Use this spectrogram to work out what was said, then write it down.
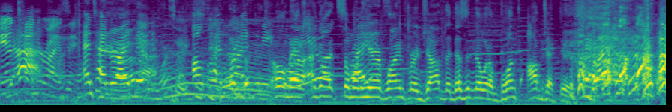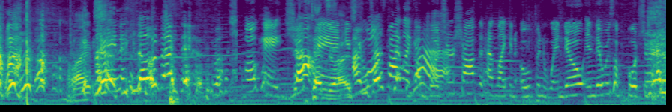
And Yeah. tenderizing. And tenderizing. I'll tenderize the meat. Oh for man, you, I got someone right? here applying for a job that doesn't know what a blunt object is. Right? I mean, it's so effective. Okay, just saying, if you I'm walked by like yeah. a butcher shop that had like an open window and there was a butcher, you're like,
